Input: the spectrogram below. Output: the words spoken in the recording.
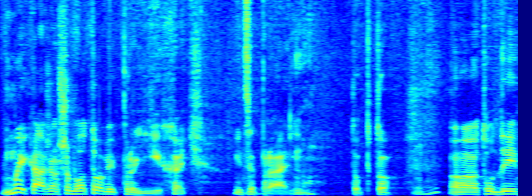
Ми кажемо, що готові приїхати, і це правильно. Тобто е, туди.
